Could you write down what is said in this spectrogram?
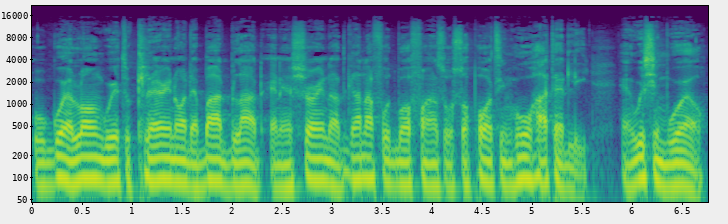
will go a long way to clearing all the bad blood and ensuring that Ghana football fans will support him wholeheartedly and wish him well,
